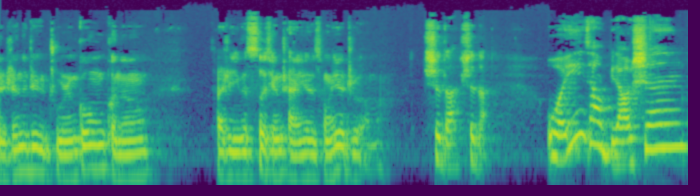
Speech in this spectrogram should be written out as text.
本身的这个主人公可能他是一个色情产业的从业者嘛。是的，是的，我印象比较深。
